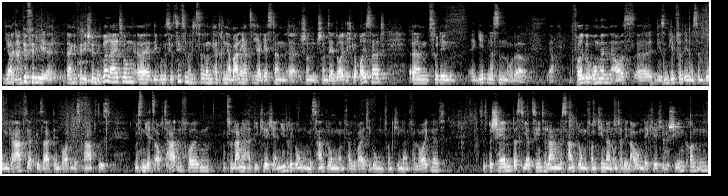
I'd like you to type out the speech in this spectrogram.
Ja, danke für die, danke für die schöne Überleitung. Äh, die Bundesjustizministerin Katharina Barley hat sich ja gestern äh, schon, schon sehr deutlich geäußert ähm, zu den Ergebnissen oder ja, Folgerungen aus äh, diesem Gipfel, den es in Rom gab. Sie hat gesagt, den Worten des Papstes müssen jetzt auch Taten folgen. Und zu lange hat die Kirche Erniedrigungen, Misshandlungen und Vergewaltigungen von Kindern verleugnet. Es ist beschämend, dass die jahrzehntelangen Misshandlungen von Kindern unter den Augen der Kirche geschehen konnten.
